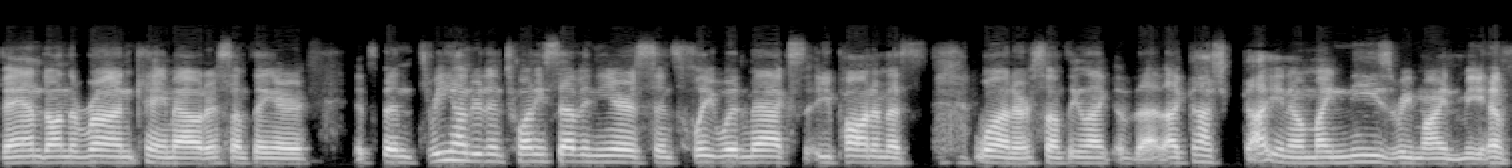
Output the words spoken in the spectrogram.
Band on the Run came out or something or it's been 327 years since Fleetwood Mac's eponymous one or something like that. Like, gosh, God, you know, my knees remind me of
